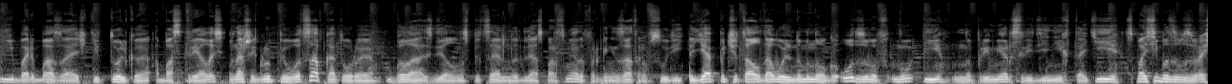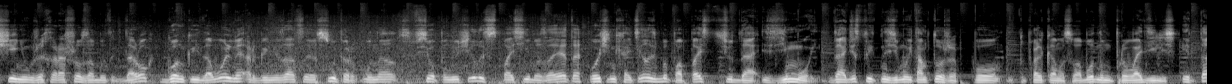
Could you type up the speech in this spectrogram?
и борьба за очки только обострялась. В нашей группе WhatsApp, которая была сделана специально для спортсменов, организаторов, судей, я почитал довольно много отзывов. Ну и, например, среди них такие. Спасибо за возвращение уже хорошо забытых дорог. Гонка и довольная, организация супер. У нас все получилось, спасибо за это. Очень хотелось бы попасть сюда зимой. Да, действительно, зимой там тоже по Туполькам и Свободному проводились этапы.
